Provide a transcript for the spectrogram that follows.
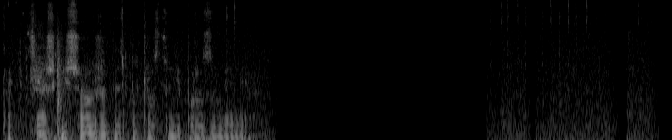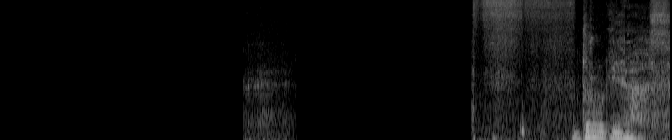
taki ciężki szok, że to jest po prostu nieporozumienie. Drugi raz.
